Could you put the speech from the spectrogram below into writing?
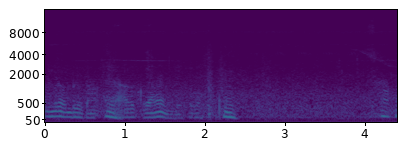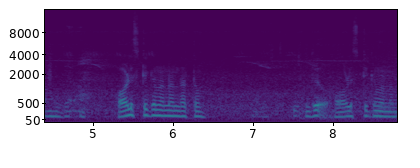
നമ്മുടെ മുമ്പിൽ ഹോളിസ്റ്റിക് എന്ന് പറഞ്ഞാൽ എന്താ ഇത് ഹോളിസ്റ്റിക് എന്ന് പറഞ്ഞാൽ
